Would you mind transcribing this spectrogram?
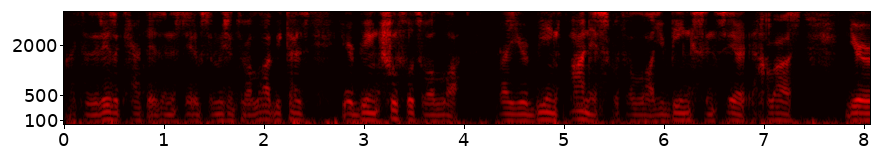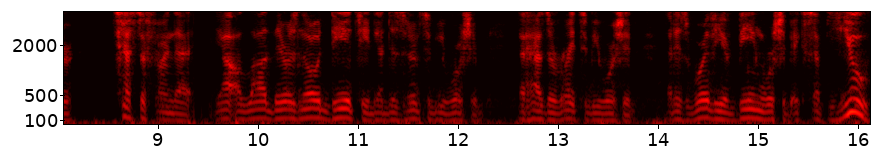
right? Because it is a character is in a state of submission to Allah because you're being truthful to Allah, right? You're being honest with Allah, you're being sincere, ikhlas, you're testifying that, Ya Allah, there is no deity that deserves to be worshipped, that has the right to be worshipped, that is worthy of being worshipped except you,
